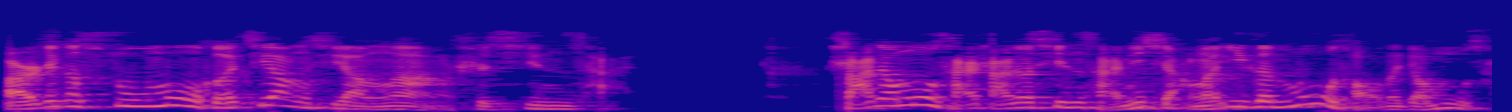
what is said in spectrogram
而这个苏木和酱香啊是新材。啥叫木材？啥叫新材？你想啊，一根木头那叫木材，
